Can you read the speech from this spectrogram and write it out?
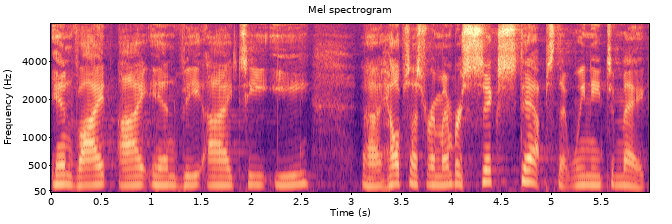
INVITE, I N V I T E uh, helps us remember six steps that we need to make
